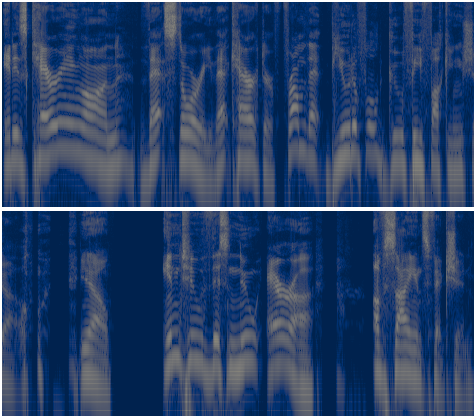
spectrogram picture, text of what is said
it is carrying on that story, that character from that beautiful, goofy fucking show, you know, into this new era of science fiction.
